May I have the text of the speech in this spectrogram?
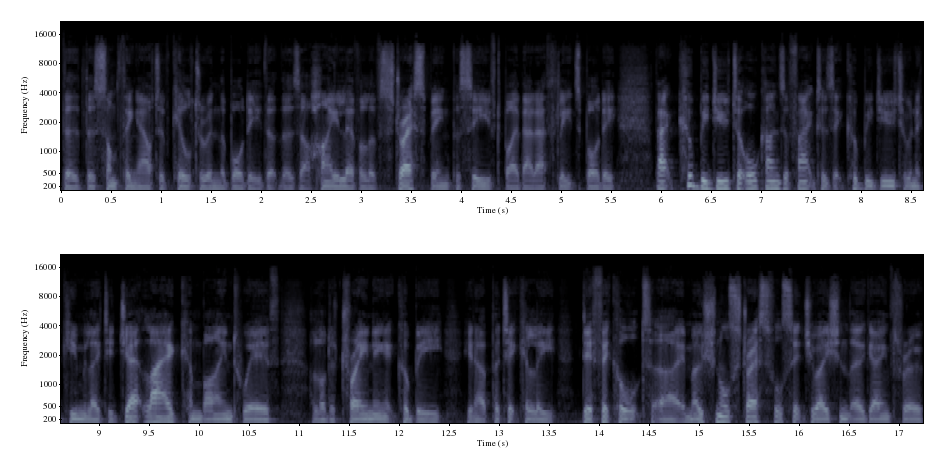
the, there's something out of kilter in the body, that there's a high level of stress being perceived by that athlete's body. That could be due to all kinds of factors. It could be due to an accumulated jet lag combined with a lot of training. It could be you know a particularly difficult uh, emotional stressful situation they're going through.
